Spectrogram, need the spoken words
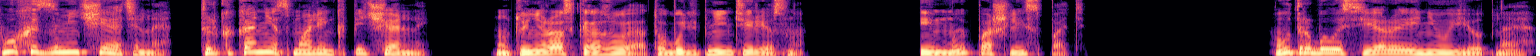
«Ух, и замечательно! Только конец маленько печальный». «Ну ты не рассказывай, а то будет неинтересно». И мы пошли спать. Утро было серое и неуютное.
